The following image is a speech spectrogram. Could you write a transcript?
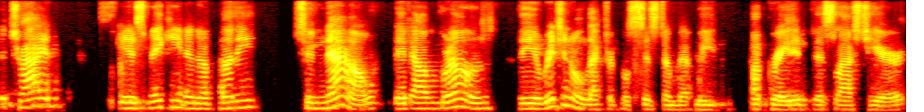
The tribe is making enough money to now they've outgrown the original electrical system that we upgraded this last year.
